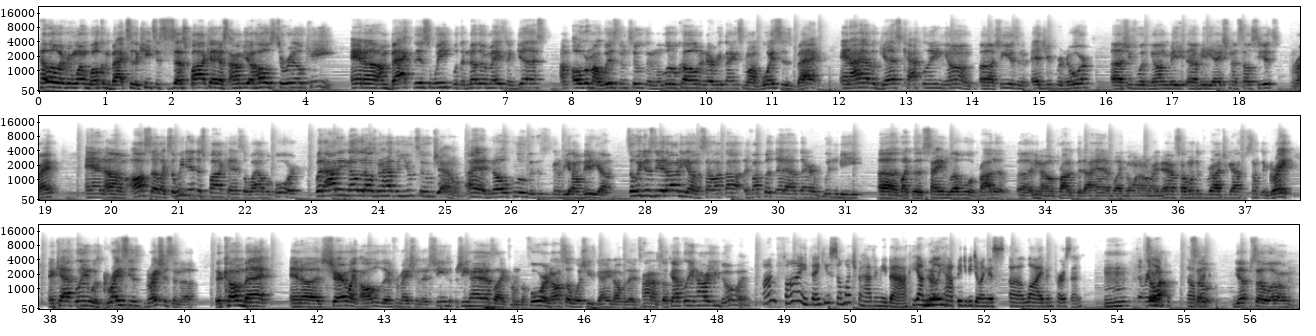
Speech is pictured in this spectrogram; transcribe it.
Hello, everyone. Welcome back to the Key to Success podcast. I'm your host, Tarael Kee, and uh, I'm back this week with another amazing guest. I'm over my wisdom tooth and a little cold and everything, so my voice is back. And I have a guest, Kathleen Young. Uh, she is an edupreneur. Uh, she's with Young Medi- uh, Mediation Associates, right? And um, also, like, so we did this podcast a while before, but I didn't know that I was gonna have a YouTube channel. I had no clue that this was gonna be on video. So we just did audio. So I thought if I put that out there, it wouldn't be uh, like the same level of product, uh, you know, product that I have like going on right now. So I wanted to provide you guys with something great. And Kathleen was gracious, gracious enough to come back and uh, share like all of the information that she she has like from before and also what she's gained over that time. So Kathleen, how are you doing? I'm fine. Thank you so much for having me back. Yeah, I'm yep. really happy to be doing this uh, live in person. Mm-hmm. Really so, so yep. So um,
